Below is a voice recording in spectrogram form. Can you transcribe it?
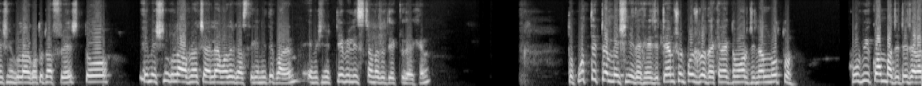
মেশিনগুলা কতটা ফ্রেশ তো এই মেশিনগুলো আপনারা চাইলে আমাদের কাছ থেকে নিতে পারেন। এই মেশিনের টেবিল স্ট্যান্ডটা যদি একটু দেখেন। তো প্রত্যেকটা মেশিনই দেখেন, এই যে টেনশন পোস্টগুলো দেখেন, একদম অরিজিনাল নতুন। খুবই কম বাজেটে যারা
